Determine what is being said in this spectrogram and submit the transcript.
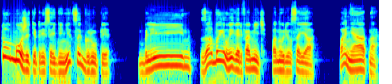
то можете присоединиться к группе». «Блин, забыл, Игорь Фомич», — понурился я. «Понятно».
